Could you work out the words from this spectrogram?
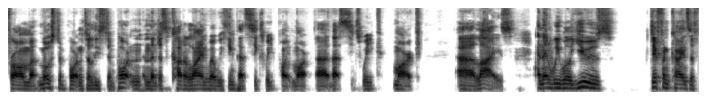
from most important to least important, and then just cut a line where we think that six week point mark, uh, that six week mark uh, lies. And then we will use different kinds of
